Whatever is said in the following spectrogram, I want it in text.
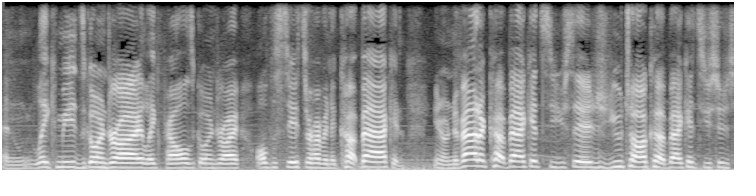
and Lake Mead's going dry, Lake Powell's going dry, all the states are having to cut back and, you know, Nevada cut back its usage, Utah cut back its usage.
